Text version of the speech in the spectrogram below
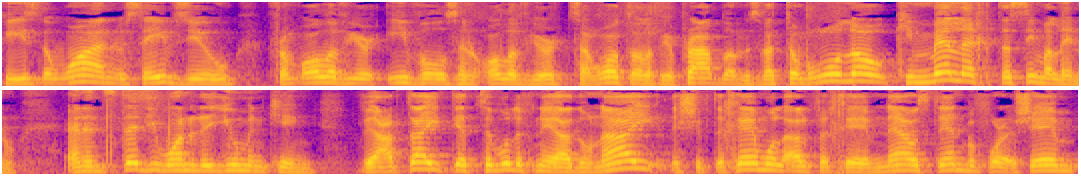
He's the one who saves you from all of your evils and all of your tzarot, all of your problems. And instead you wanted a human king. Now stand before Hashem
